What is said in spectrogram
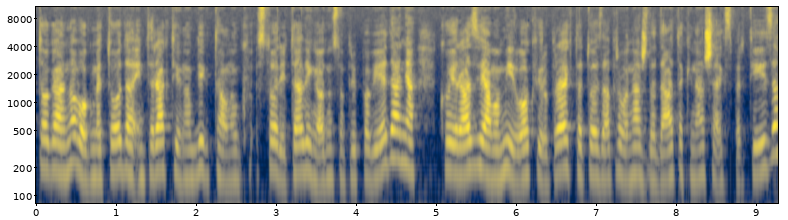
toga novog metoda interaktivnog digitalnog storytellinga, odnosno pripovjedanja, koji razvijamo mi u okviru projekta. To je zapravo naš dodatak i naša ekspertiza.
